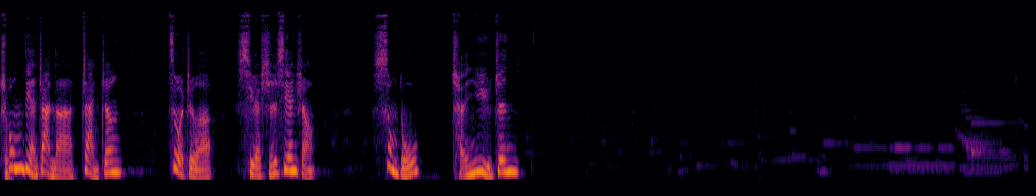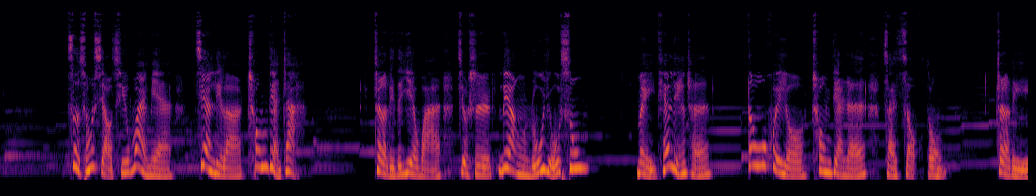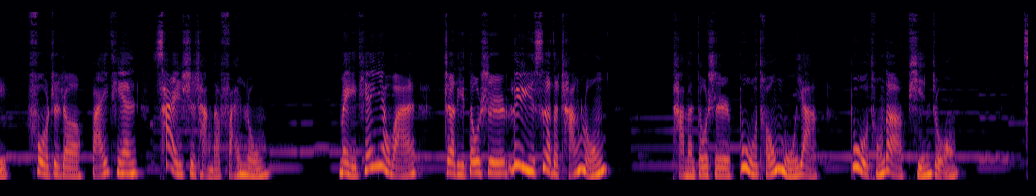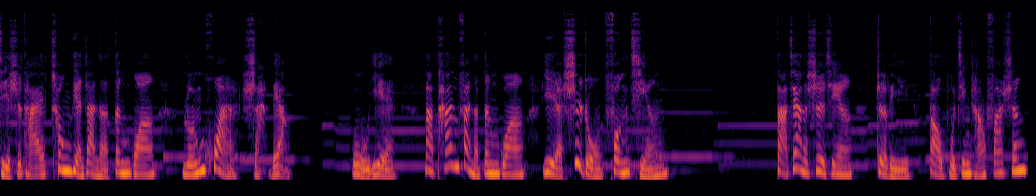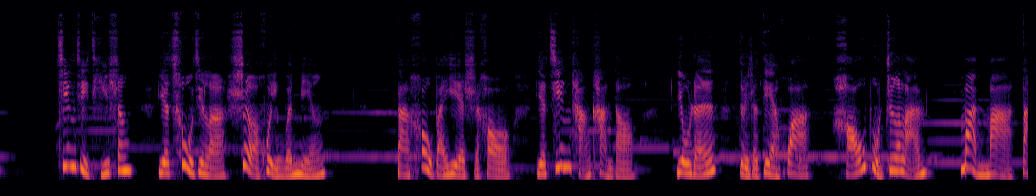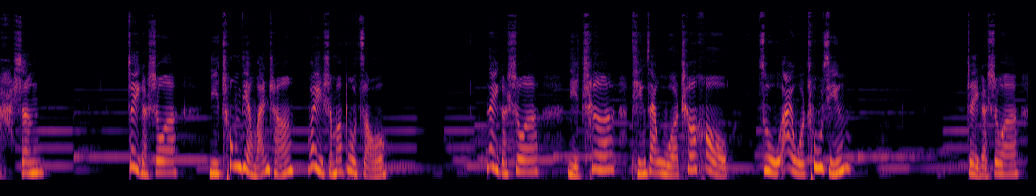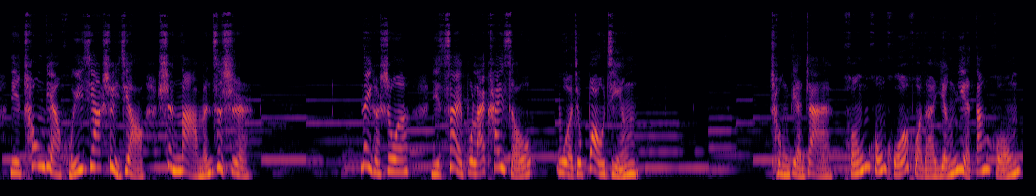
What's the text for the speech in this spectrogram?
充电站的战争，作者雪石先生，诵读陈玉珍。自从小区外面建立了充电站，这里的夜晚就是亮如油松。每天凌晨都会有充电人在走动。这里复制着白天菜市场的繁荣。每天夜晚，这里都是绿色的长龙，它们都是不同模样、不同的品种。几十台充电站的灯光轮换闪亮。午夜，那摊贩的灯光也是种风情。打架的事情，这里。倒不经常发生，经济提升也促进了社会文明，但后半夜时候也经常看到有人对着电话毫不遮拦谩骂大声。这个说你充电完成为什么不走？那个说你车停在我车后阻碍我出行。这个说你充电回家睡觉是哪门子事？那个说你再不来开走，我就报警。充电站红红火火的营业当红，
